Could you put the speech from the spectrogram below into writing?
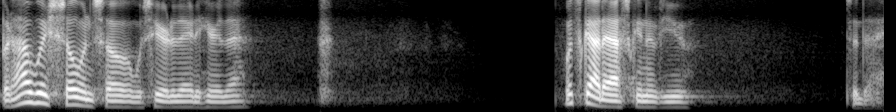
but I wish so and so was here today to hear that? What's God asking of you today?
